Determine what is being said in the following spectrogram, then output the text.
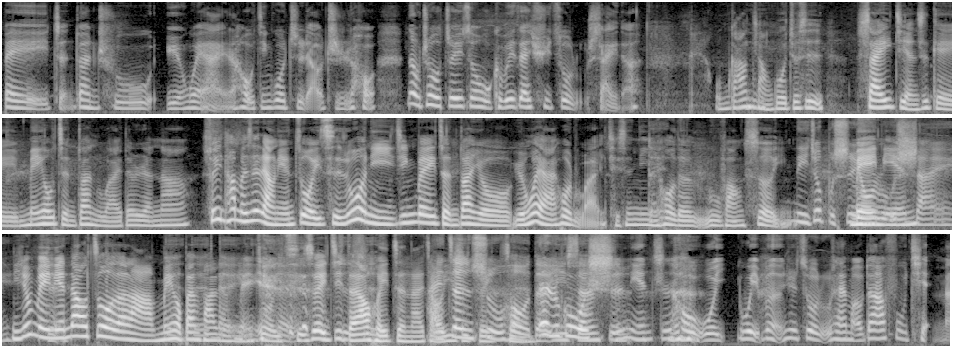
被诊断出原位癌，然后我经过治疗之后，那我之后追踪，我可不可以再去做乳筛的？我们刚刚讲过，就是筛检是给没有诊断乳癌的人啊，所以他们是两年做一次。如果你已经被诊断有原位癌或乳癌，其实你以后的乳房摄影你就不是每年，你就每年都要做了啦，没有办法两年做一次，所以 记得要回诊来找医生追踪。那如果我十年之 后我我也不能去做乳筛嘛，我都要付钱嘛？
